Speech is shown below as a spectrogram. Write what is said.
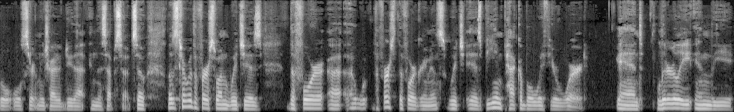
we'll, we'll certainly try to do that in this episode. So let's start with the first one, which is the four, uh, uh the first of the four agreements, which is be impeccable with your word. And literally in the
